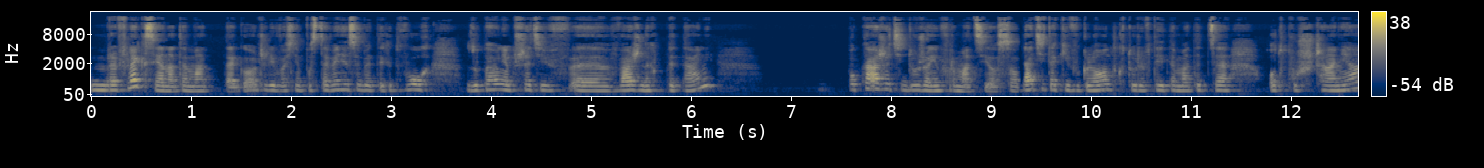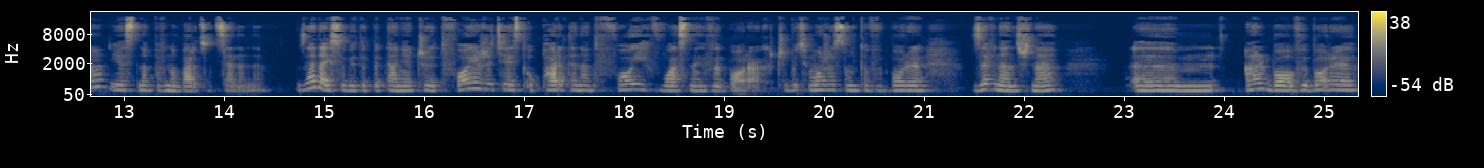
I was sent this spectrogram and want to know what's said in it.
refleksja na temat tego, czyli właśnie postawienie sobie tych dwóch zupełnie przeciwważnych pytań, pokaże Ci dużo informacji o sobie. Da Ci taki wgląd, który w tej tematyce odpuszczania jest na pewno bardzo cenny. Zadaj sobie to pytanie, czy Twoje życie jest oparte na Twoich własnych wyborach, czy być może są to wybory zewnętrzne, albo wybory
